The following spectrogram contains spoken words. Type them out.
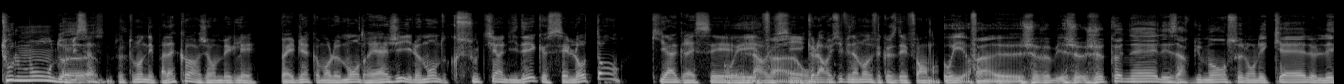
tout le monde. Mais ça, euh, tout, tout le monde n'est pas d'accord, Jérôme Béglé. Vous voyez bien comment le monde réagit. Le monde soutient l'idée que c'est l'OTAN qui a agressé Oui, la enfin, Russie, on- que la Russie finalement ne fait que se défendre. Oui, enfin, euh, je, veux, je, je connais les arguments selon lesquels les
